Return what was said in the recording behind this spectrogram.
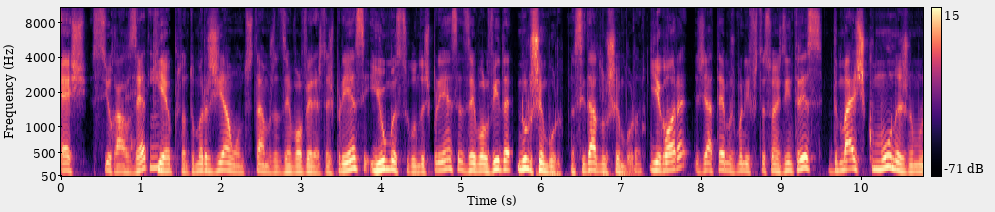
Esch-sur-Alzette, que é, portanto, uma região onde estamos a desenvolver esta experiência, e uma segunda experiência desenvolvida no Luxemburgo, na cidade de Luxemburgo. E agora já temos manifestações de interesse de mais comunas no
